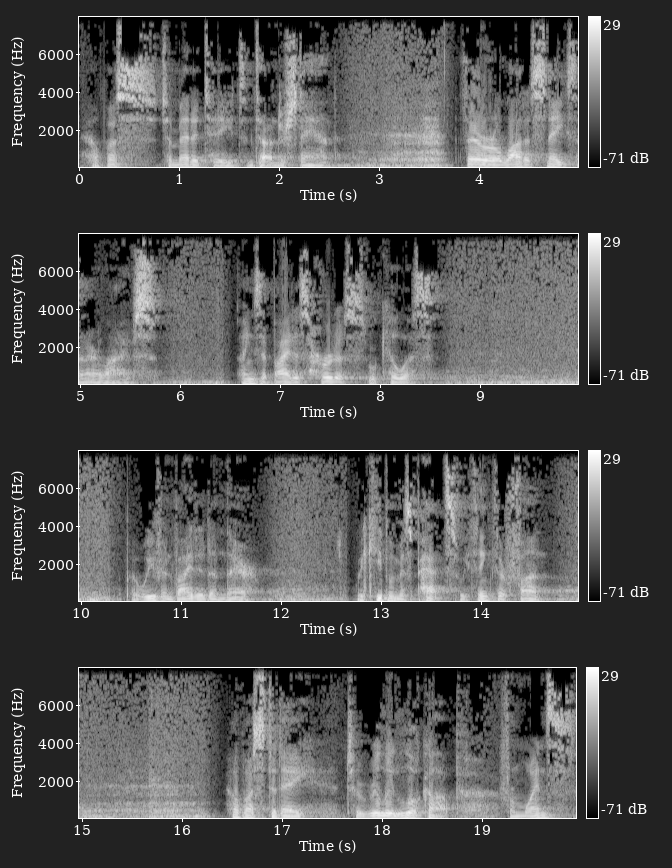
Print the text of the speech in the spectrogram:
Help us to meditate and to understand. There are a lot of snakes in our lives. Things that bite us, hurt us, will kill us. But we've invited them there. We keep them as pets. We think they're fun. Help us today to really look up from whence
